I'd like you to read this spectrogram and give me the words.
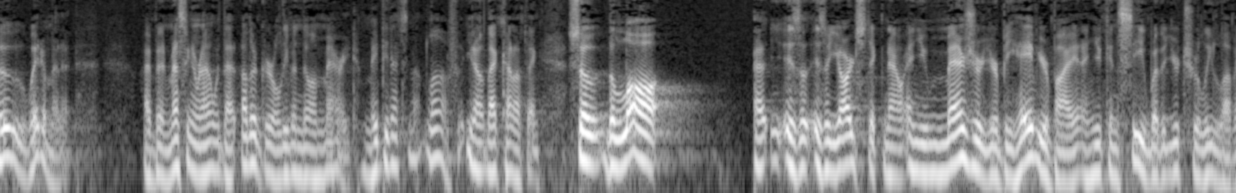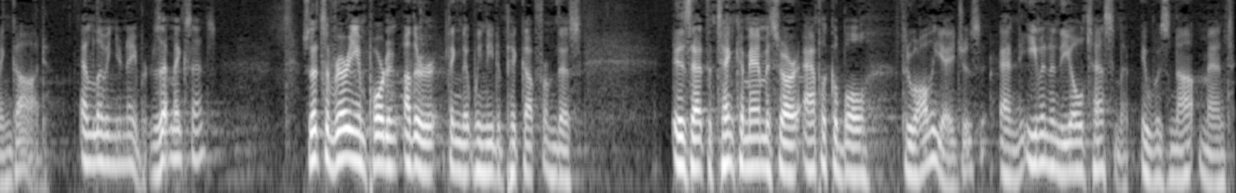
Ooh, wait a minute. I've been messing around with that other girl even though I'm married. Maybe that's not love. You know, that kind of thing. So the law uh, is a, is a yardstick now, and you measure your behavior by it, and you can see whether you're truly loving God and loving your neighbor. Does that make sense? So that's a very important other thing that we need to pick up from this is that the Ten Commandments are applicable through all the ages, and even in the Old Testament, it was not meant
